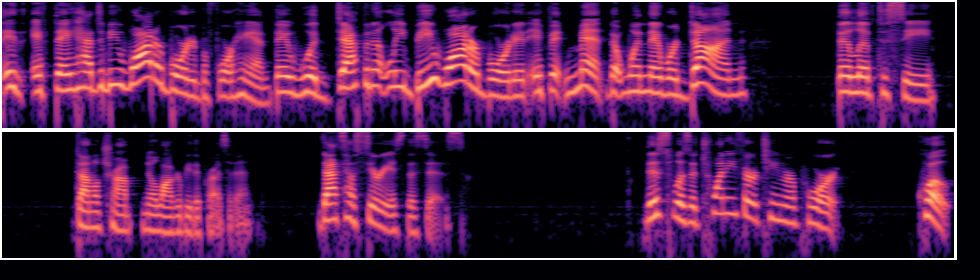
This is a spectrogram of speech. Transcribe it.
if they had to be waterboarded beforehand, they would definitely be waterboarded if it meant that when they were done, they lived to see Donald Trump no longer be the president. That's how serious this is. This was a 2013 report Quote,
